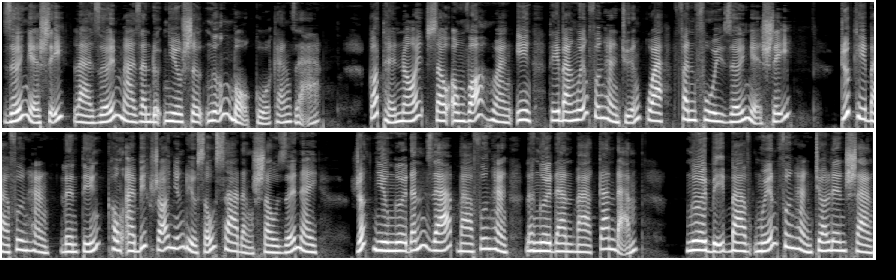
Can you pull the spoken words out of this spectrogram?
giới nghệ sĩ là giới mà giành được nhiều sự ngưỡng mộ của khán giả. Có thể nói, sau ông Võ Hoàng Yên thì bà Nguyễn Phương Hằng chuyển qua phanh phui giới nghệ sĩ. Trước khi bà Phương Hằng lên tiếng, không ai biết rõ những điều xấu xa đằng sau giới này. Rất nhiều người đánh giá bà Phương Hằng là người đàn bà can đảm, Người bị bà Nguyễn Phương Hằng cho lên sàn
